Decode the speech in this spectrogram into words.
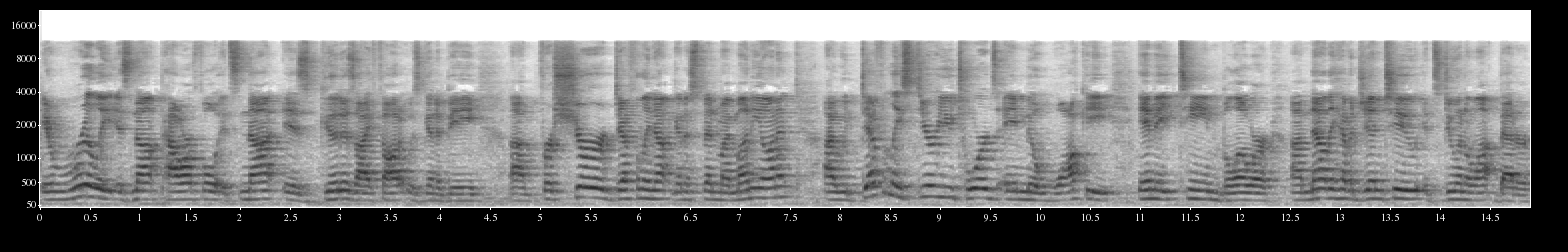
it really is not powerful. It's not as good as I thought it was going to be. Um, for sure, definitely not going to spend my money on it. I would definitely steer you towards a Milwaukee M18 blower. Um, now they have a Gen 2. It's doing a lot better.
